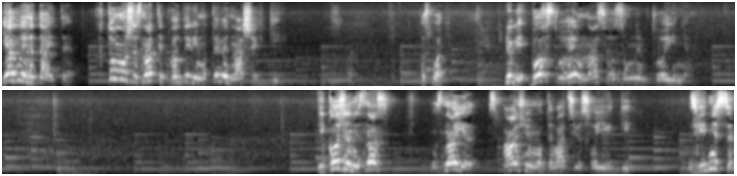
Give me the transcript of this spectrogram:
Як ви гадаєте, хто може знати правдиві мотиви наших дій? Господь. Любі, Бог створив нас розумним творінням. І кожен із нас знає справжню мотивацію своїх дій. Згідні з цим?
